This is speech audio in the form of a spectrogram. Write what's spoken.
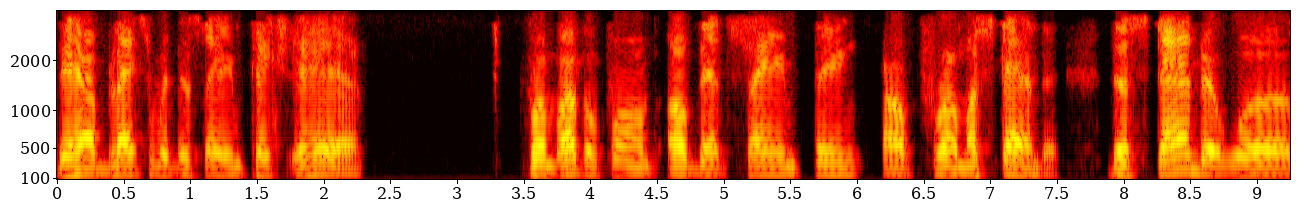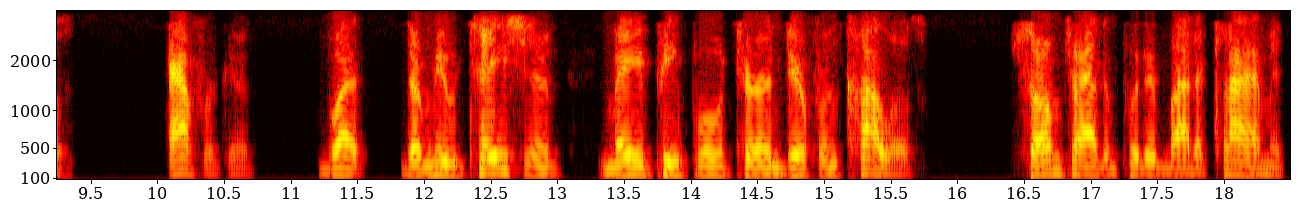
they have blacks with the same texture hair from other forms of that same thing or from a standard. The standard was African, but the mutation made people turn different colors. Some tried to put it by the climates,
